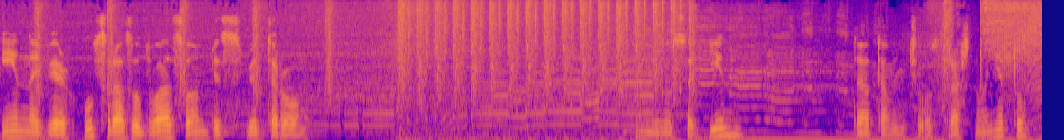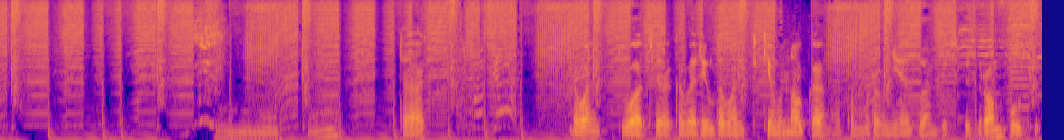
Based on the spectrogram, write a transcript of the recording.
И наверху сразу два зомби с ведром. Минус один. Да, там ничего страшного нету. Так. Довольно... Вот, я говорил, довольно-таки много на этом уровне зомби с ведром будет.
